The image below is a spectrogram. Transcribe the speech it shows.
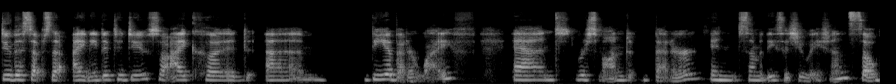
do the steps that I needed to do so I could um, be a better wife and respond better in some of these situations. So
